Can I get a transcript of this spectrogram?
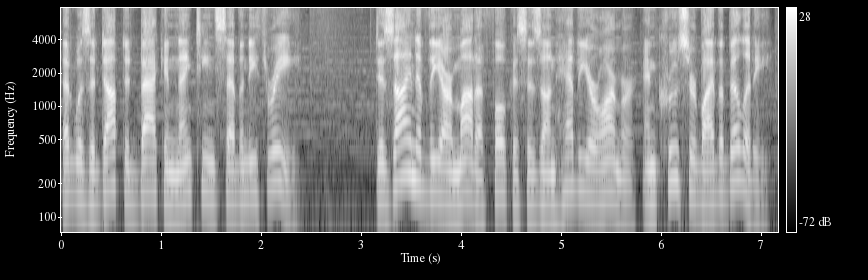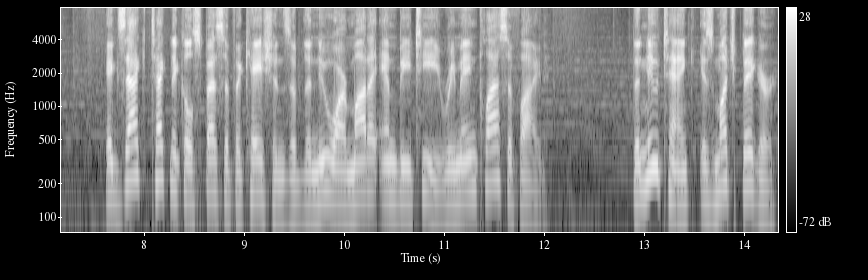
that was adopted back in 1973. Design of the Armata focuses on heavier armor and crew survivability. Exact technical specifications of the new Armata MBT remain classified. The new tank is much bigger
